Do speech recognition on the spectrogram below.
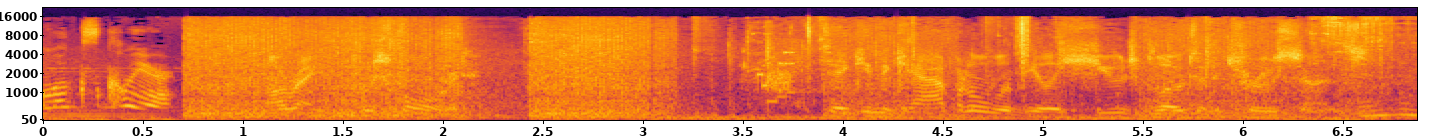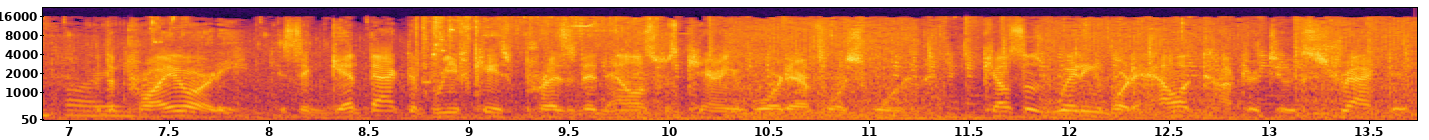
Looks clear. All right, push forward. Taking the Capitol will deal a huge blow to the True Sons. But the priority is to get back the briefcase President Ellis was carrying aboard Air Force One. Kelso's waiting aboard a helicopter to extract it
